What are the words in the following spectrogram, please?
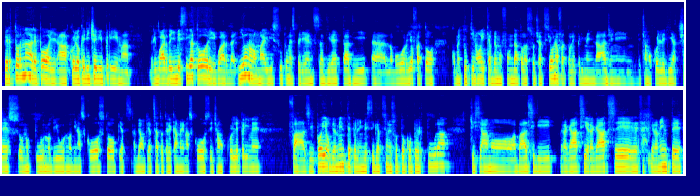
Per tornare poi a quello che dicevi prima riguardo gli investigatori, guarda, io non ho mai vissuto un'esperienza diretta di eh, lavoro, io ho fatto come tutti noi che abbiamo fondato l'associazione, ho fatto le prime indagini, diciamo quelle di accesso notturno, diurno, di nascosto, piazz- abbiamo piazzato telecamere nascoste, diciamo quelle prime fasi. Poi ovviamente per l'investigazione sotto copertura ci siamo avvalsi di ragazzi e ragazze veramente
